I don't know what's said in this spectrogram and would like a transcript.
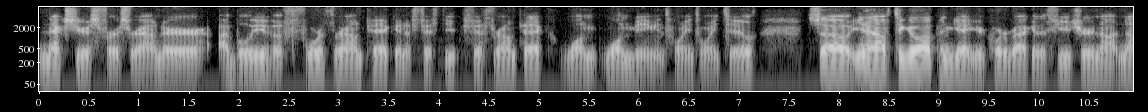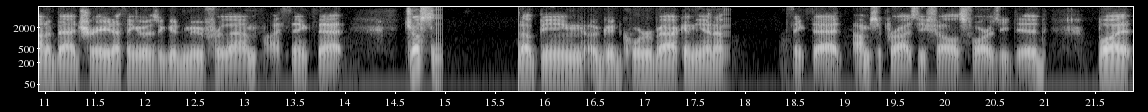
next year's first rounder, I believe a fourth round pick and a 50, fifth round pick, one one being in 2022. So, you know, to go up and get your quarterback of the future, not not a bad trade. I think it was a good move for them. I think that Justin up being a good quarterback in the NFL. I think that I'm surprised he fell as far as he did. But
